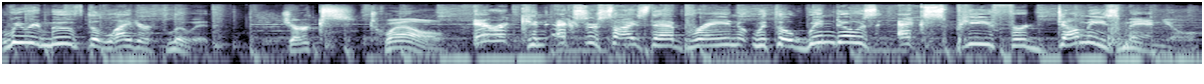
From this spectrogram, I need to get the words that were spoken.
We removed the lighter fluid. Jerks. 12. Eric can exercise that brain with a Windows XP for Dummies manual.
